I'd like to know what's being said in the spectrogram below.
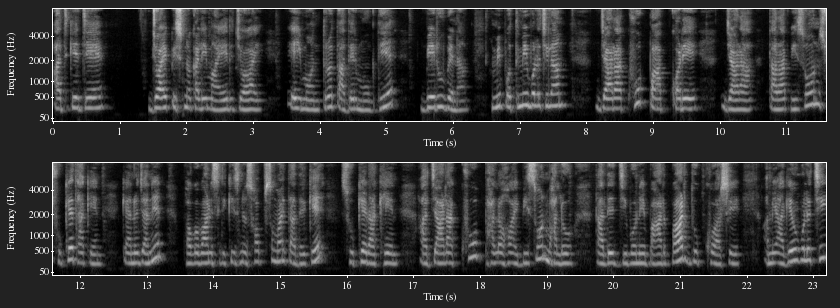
আজকে যে জয় কৃষ্ণকালী মায়ের জয়, এই মন্ত্র তাদের মুখ দিয়ে বেরুবে না। আমি প্রথমেই বলেছিলাম, যারা খুব পাপ করে, যারা, তারা ভীষণ সুখে থাকেন, কেন জানেন? ভগবান শ্রীকৃষ্ণ সবসময় তাদেরকে সুখে রাখেন। আর যারা খুব ভালো হয়, ভীষণ ভালো, তাদের জীবনে বারবার দুঃখ আসে। আমি আগেও বলেছি,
